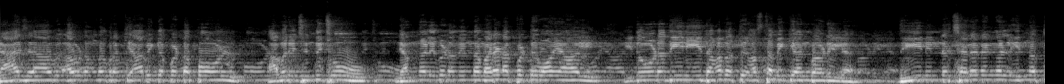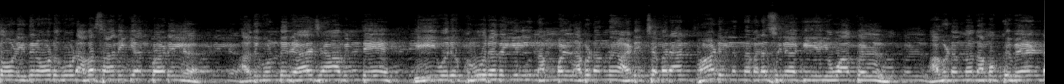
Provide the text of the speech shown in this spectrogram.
രാജാവ് അവിടെ നിന്ന് പ്രഖ്യാപിക്കപ്പെട്ടപ്പോൾ അവർ ചിന്തിച്ചു ഞങ്ങൾ ഇവിടെ നിന്ന് മരണപ്പെട്ടു പോയാൽ ഇതോടെ ദീനി ദാവത്ത് അസ്തമിക്കാൻ പാടില്ല. ദീനിന്റെ ചലനങ്ങൾ ഇന്നത്തോട് ഇതിനോടുകൂടെ അവസാനിക്കാൻ പാടില്ല. അതുകൊണ്ട് രാജാവിന്റെ ഈ ഒരു ക്രൂരതയിൽ നമ്മൾ അവിടുന്ന് അടിച്ചമരാൻ പാടില്ലെന്ന് മനസ്സിലാക്കിയ യുവാക്കൾ അവിടുന്ന് നമുക്ക് വേണ്ട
